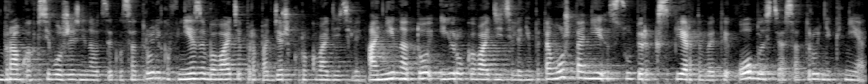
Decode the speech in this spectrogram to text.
в рамках всего жизненного цикла сотрудников не забывайте про поддержку руководителей. Они на то и руководители, не потому что они супер эксперты в этой области, а сотрудник нет.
